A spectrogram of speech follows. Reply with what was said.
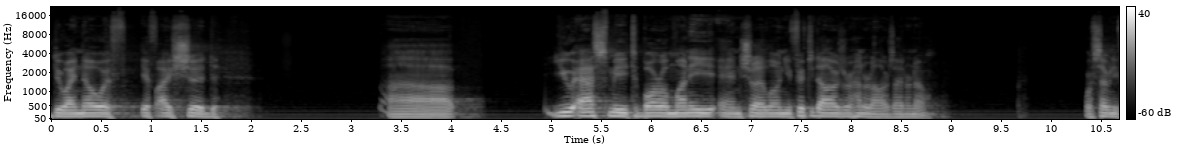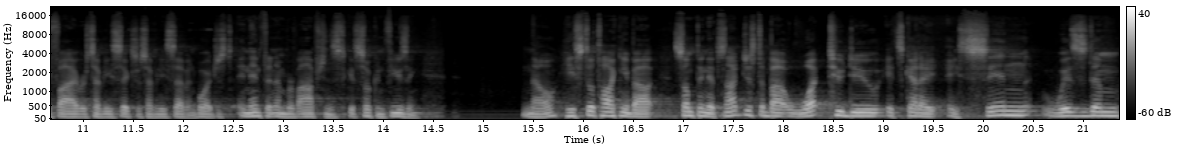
do I know if, if I should uh, you ask me to borrow money and should I loan you $50 or $100? I don't know. Or 75 or 76 or 77. Boy, just an infinite number of options. It gets so confusing. No, he's still talking about something that's not just about what to do, it's got a, a sin, wisdom,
